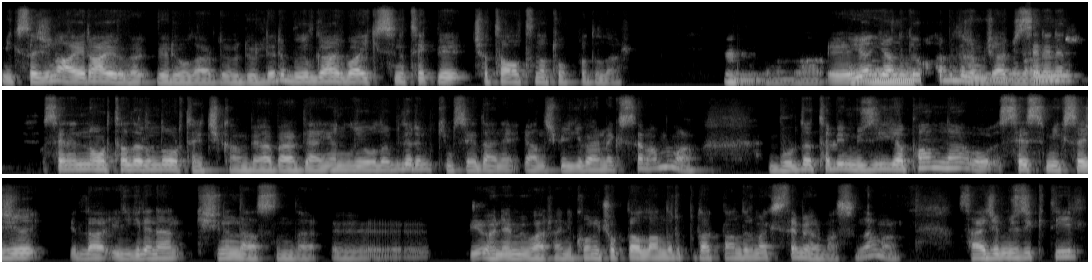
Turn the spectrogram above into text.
miksajını ayrı ayrı veriyorlardı ödülleri. Bu yıl galiba ikisini tek bir çatı altına topladılar. Hı. E, yanılıyor olabilirim. Gerçi senenin senenin ortalarında ortaya çıkan bir haberdi. Yani yanılıyor olabilirim. Kimseye de hani yanlış bilgi vermek istemem ama burada tabii müziği yapanla o ses miksajıyla ilgilenen kişinin de aslında e, bir önemi var. Hani konu çok dallandırıp budaklandırmak istemiyorum aslında ama sadece müzik değil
